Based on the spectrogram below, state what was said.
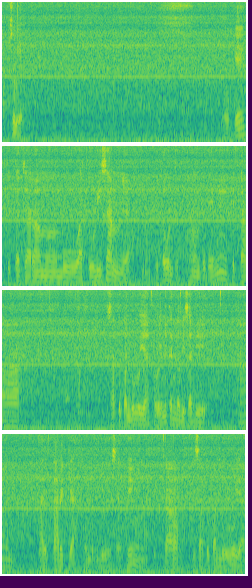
kapsul Oke kita cara membuat tulisan ya. Nah kita untuk untuk ini kita satukan dulu ya. Kalau ini kan nggak bisa di nah, tarik-tarik ya untuk di setting. Nah kita disatukan dulu ya.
